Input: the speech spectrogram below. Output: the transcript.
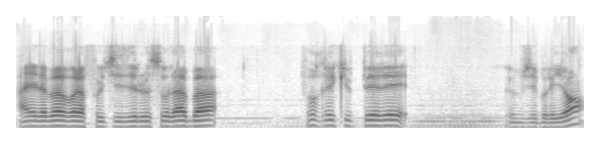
Allez, là-bas, voilà, faut utiliser le saut là-bas pour récupérer l'objet brillant.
